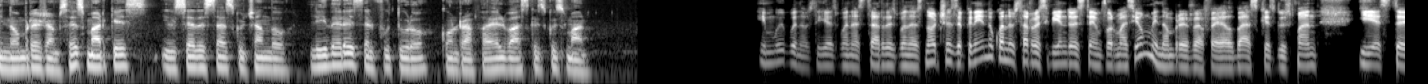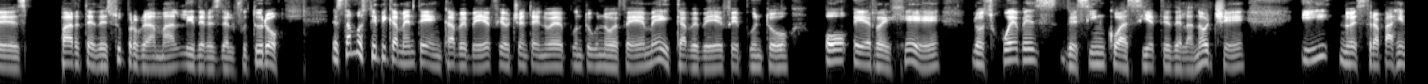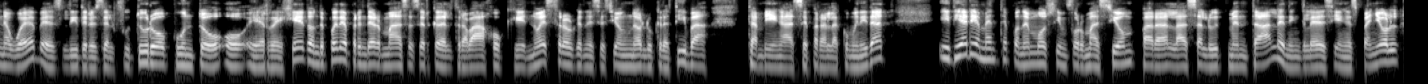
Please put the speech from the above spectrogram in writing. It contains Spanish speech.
Mi nombre es Ramsés Márquez y usted está escuchando Líderes del Futuro con Rafael Vázquez Guzmán. Y muy buenos días, buenas tardes, buenas noches, dependiendo cuando está recibiendo esta información. Mi nombre es Rafael Vázquez Guzmán y este es parte de su programa Líderes del Futuro. Estamos típicamente en KBBF 89.1 FM y KBBF.org los jueves de 5 a 7 de la noche y nuestra página web es líderesdelfuturo.org, donde puede aprender más acerca del trabajo que nuestra organización no lucrativa también hace para la comunidad. Y diariamente ponemos información para la salud mental en inglés y en español.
